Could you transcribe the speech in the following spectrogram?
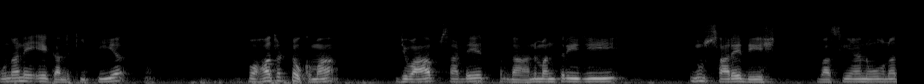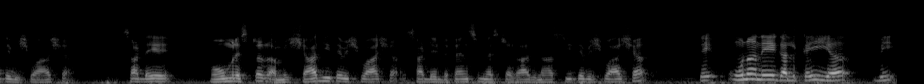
ਉਹਨਾਂ ਨੇ ਇਹ ਗੱਲ ਕੀਤੀ ਆ। ਬਹੁਤ ਢੁਕਮਾ ਜਵਾਬ ਸਾਡੇ ਪ੍ਰਧਾਨ ਮੰਤਰੀ ਜੀ ਨੂੰ ਸਾਰੇ ਦੇਸ਼ ਵਾਸੀਆਂ ਨੂੰ ਉਹਨਾਂ ਤੇ ਵਿਸ਼ਵਾਸ ਆ। ਸਾਡੇ ਹੋਮ ਮਿਨਿਸਟਰ ਅਮਿਤ ਸ਼ਾਹ ਜੀ ਤੇ ਵਿਸ਼ਵਾਸ ਆ ਸਾਡੇ ਡਿਫੈਂਸ ਮਿਨਿਸਟਰ ਰਾਜਨਾਥ ਜੀ ਤੇ ਵਿਸ਼ਵਾਸ ਆ। ਤੇ ਉਹਨਾਂ ਨੇ ਇਹ ਗੱਲ ਕਹੀ ਆ ਵੀ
